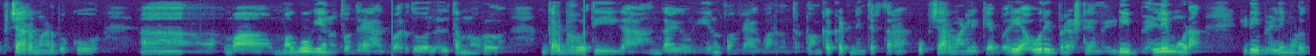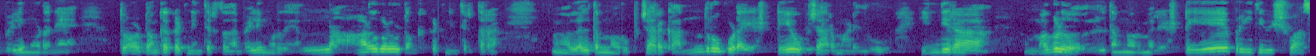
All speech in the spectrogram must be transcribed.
ಉಪಚಾರ ಮಾಡಬೇಕು. ಮಗುಗೇನು ತೊಂದರೆ ಆಗಬಾರ್ದು, ಲಲಿತಮ್ಮನವರು ಗರ್ಭವತಿ ಈಗ ಹಂಗಾಗಿ ಅವ್ರಿಗೆ ಏನು ತೊಂದರೆ ಆಗಬಾರ್ದು ಅಂತ ಟೊಂಕ ಕಟ್ಟಿ ನಿಂತಿರ್ತಾರೆ, ಉಪಚಾರ ಮಾಡಲಿಕ್ಕೆ. ಬರೀ ಅವರಿಬ್ಬರು ಅಷ್ಟೇ ಅಲ್ಲ, ಇಡೀ ಬೆಳ್ಳಿ ಮೋಡ, ಇಡೀ ಬೆಳ್ಳಿ ಮೋಡಕ್ಕೆ ಬೆಳ್ಳಿ ಮೋಡನೇ ಟೊಂಕ ಕಟ್ಟಿ ನಿಂತಿರ್ತದ. ಬೆಳ್ಳಿ ಮೋಡದ ಎಲ್ಲ ಆಳುಗಳು ಟೊಂಕ ಕಟ್ಟಿ ನಿಂತಿರ್ತಾರ. ಲಲಿತಮ್ಮನವ್ರ ಉಪಚಾರಕ್ಕೆ ಅಂದ್ರೂ ಕೂಡ ಎಷ್ಟೇ ಉಪಚಾರ ಮಾಡಿದ್ರು, ಇಂದಿರಾ ಮಗಳು ಲಲಿತಮ್ಮನವ್ರ ಮೇಲೆ ಎಷ್ಟೇ ಪ್ರೀತಿ, ವಿಶ್ವಾಸ,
